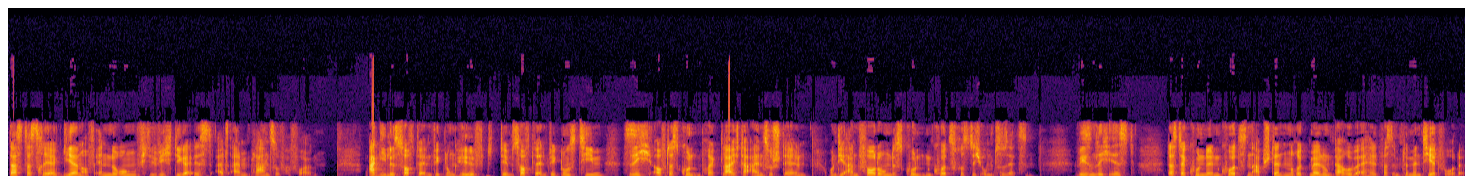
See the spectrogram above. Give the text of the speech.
dass das Reagieren auf Änderungen viel wichtiger ist, als einen Plan zu verfolgen. Agile Softwareentwicklung hilft dem Softwareentwicklungsteam, sich auf das Kundenprojekt leichter einzustellen und die Anforderungen des Kunden kurzfristig umzusetzen. Wesentlich ist, dass der Kunde in kurzen Abständen Rückmeldung darüber erhält, was implementiert wurde.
